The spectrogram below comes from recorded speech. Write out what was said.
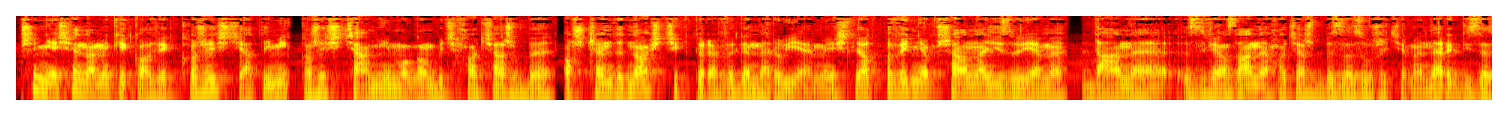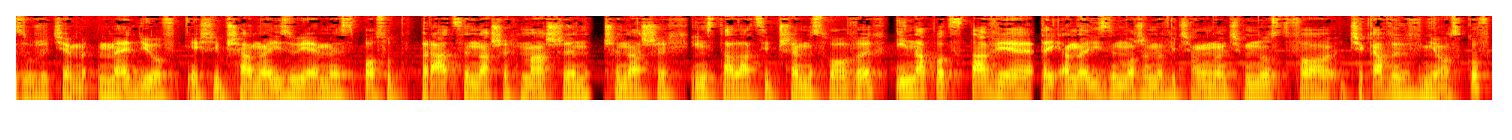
przyniesie nam jakiekolwiek korzyści, a tymi korzyściami mogą być chociażby oszczędności, które wygenerujemy, jeśli odpowiednio przeanalizujemy dane związane chociażby ze zużyciem energii, ze zużyciem mediów, jeśli przeanalizujemy sposób pracy naszych maszyn czy naszych instalacji przemysłowych i na podstawie tej analizy możemy wyciągnąć mnóstwo ciekawych wniosków,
